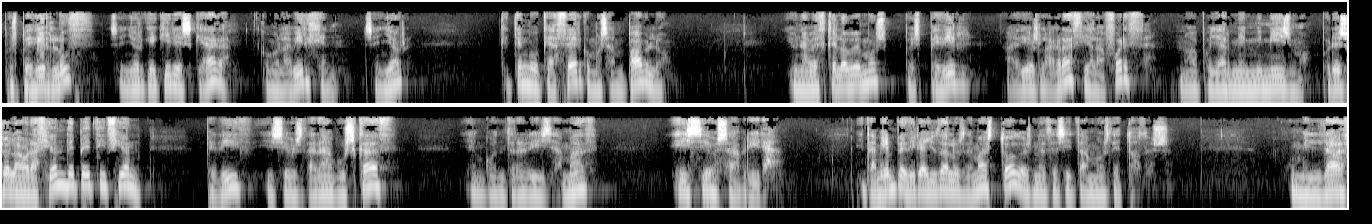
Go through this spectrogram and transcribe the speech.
pues pedir luz. Señor, ¿qué quieres que haga? Como la Virgen. Señor, ¿qué tengo que hacer? Como San Pablo. Y una vez que lo vemos, pues pedir a Dios la gracia, la fuerza, no apoyarme en mí mismo. Por eso la oración de petición. Pedid y se os dará, buscad y encontraréis, llamad y se os abrirá. Y también pedir ayuda a los demás. Todos necesitamos de todos. Humildad,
